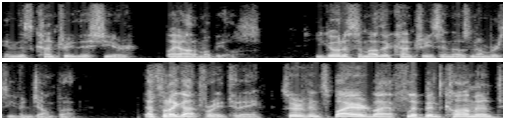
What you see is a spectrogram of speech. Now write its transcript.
in this country this year by automobiles. You go to some other countries and those numbers even jump up. That's what I got for you today. sort of inspired by a flippant comment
